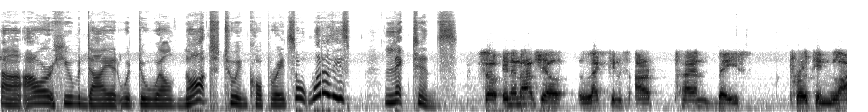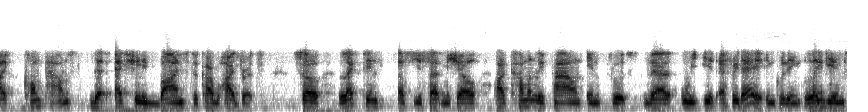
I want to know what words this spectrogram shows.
uh, our human diet would do well not to incorporate. So, what are these lectins? So, in a nutshell, lectins are plant based protein like compounds that actually binds to carbohydrates. So lectins, as you said, Michelle, are commonly found in foods that we eat every day, including legumes,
